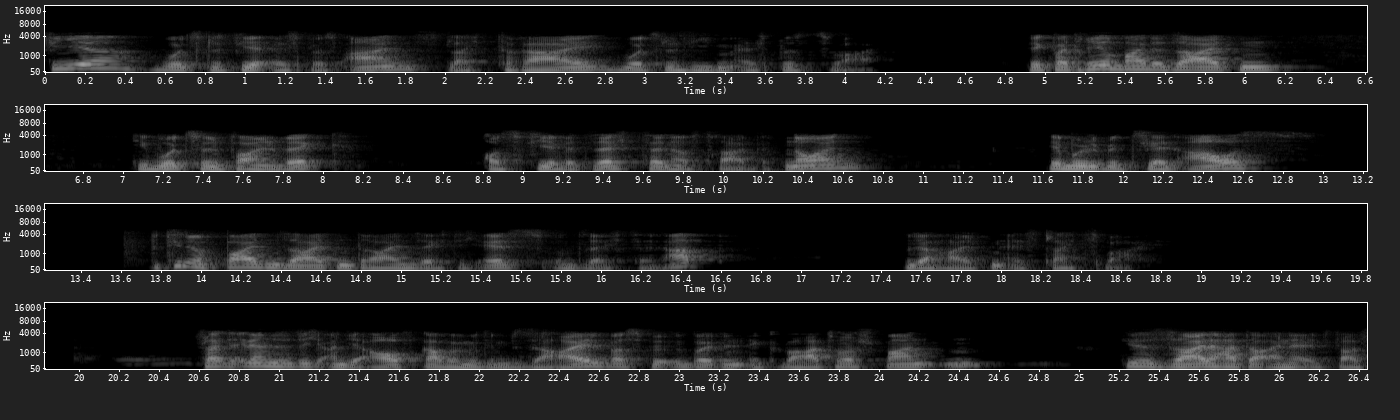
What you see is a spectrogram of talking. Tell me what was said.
4 Wurzel 4s plus 1 gleich 3 Wurzel 7s plus 2. Wir quadrieren beide Seiten, die Wurzeln fallen weg, aus 4 wird 16, aus 3 wird 9. Wir multiplizieren aus, wir ziehen auf beiden Seiten 63s und 16 ab und erhalten s gleich 2. Vielleicht erinnern Sie sich an die Aufgabe mit dem Seil, was wir über den Äquator spannten. Dieses Seil hatte eine etwas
